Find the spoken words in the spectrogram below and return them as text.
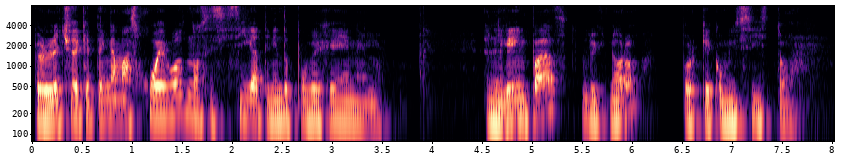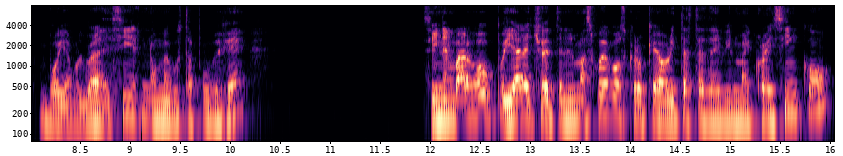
Pero el hecho de que tenga más juegos, no sé si siga teniendo PUBG en el, en el Game Pass, lo ignoro. Porque como insisto, voy a volver a decir, no me gusta PUBG. Sin embargo, pues ya el hecho de tener más juegos, creo que ahorita está Devil May Cry 5,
